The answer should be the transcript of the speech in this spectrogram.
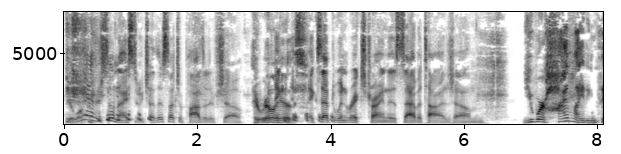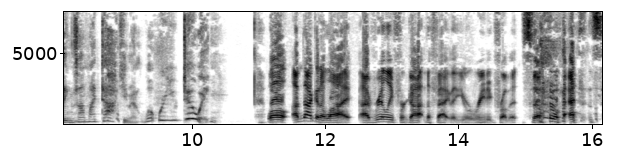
you're welcome. Yeah, they're so nice to each other. It's such a positive show. It really is. Except when Rick's trying to sabotage. Um, you were highlighting things on my document. What were you doing? Well, I'm not going to lie. I really forgot the fact that you were reading from it. So as,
